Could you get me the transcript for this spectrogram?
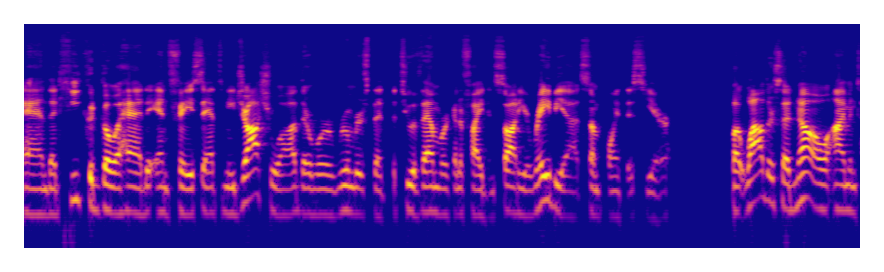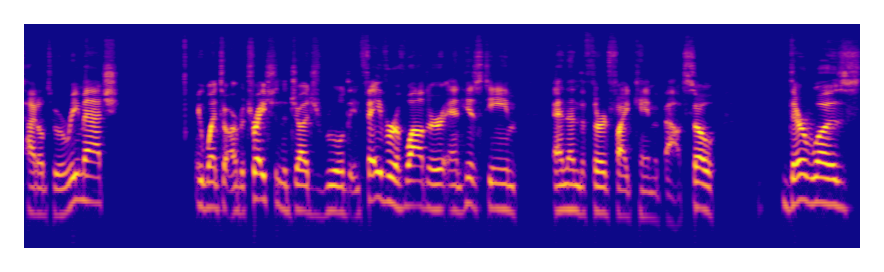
and that he could go ahead and face Anthony Joshua. There were rumors that the two of them were going to fight in Saudi Arabia at some point this year. But Wilder said, no, I'm entitled to a rematch. It went to arbitration. The judge ruled in favor of Wilder and his team. And then the third fight came about. So there was,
